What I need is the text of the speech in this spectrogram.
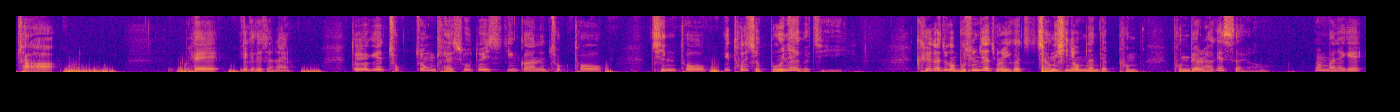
자, 회 이렇게 되잖아요. 또 여기에 축중 개수도 있으니까 는 축토, 진토 이 도대체 뭐냐 이거지. 그래가지고 무슨 재주로 이거 정신이 없는데 분, 분별을 하겠어요. 그럼 만약에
